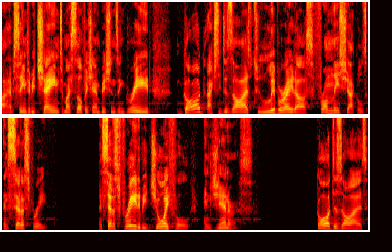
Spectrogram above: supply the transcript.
I have seemed to be chained to my selfish ambitions and greed, God actually desires to liberate us from these shackles and set us free. And set us free to be joyful and generous. God desires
